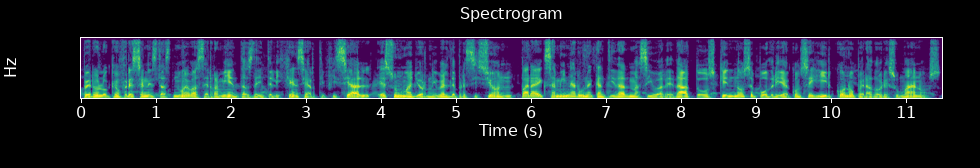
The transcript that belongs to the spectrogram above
Pero lo que ofrecen estas nuevas herramientas de inteligencia artificial es un mayor nivel de precisión para examinar una cantidad masiva de datos que no se podría conseguir con operadores humanos.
